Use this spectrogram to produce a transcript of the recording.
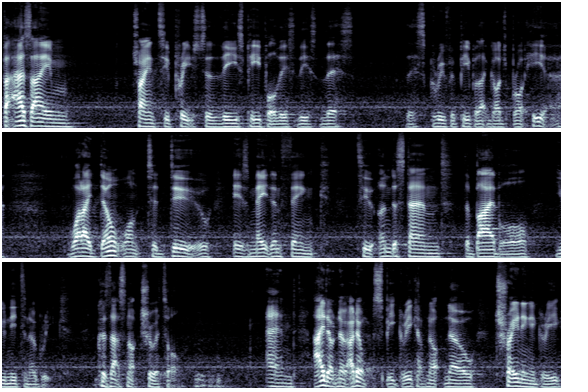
But as I'm trying to preach to these people, this, this, this, this group of people that God's brought here, what I don't want to do is make them think to understand the Bible, you need to know Greek, because that's not true at all. And I don't know, I don't speak Greek, I've not no training in Greek.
